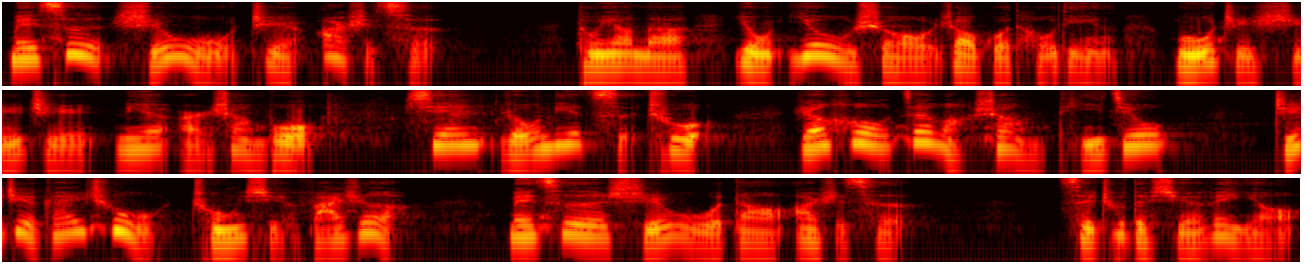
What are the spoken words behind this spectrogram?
每次十五至二十次。同样呢，用右手绕过头顶，拇指、食指捏耳上部，先揉捏此处，然后再往上提揪，直至该处充血发热。每次十五到二十次，此处的穴位有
